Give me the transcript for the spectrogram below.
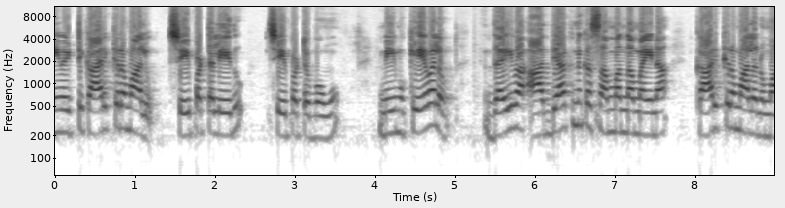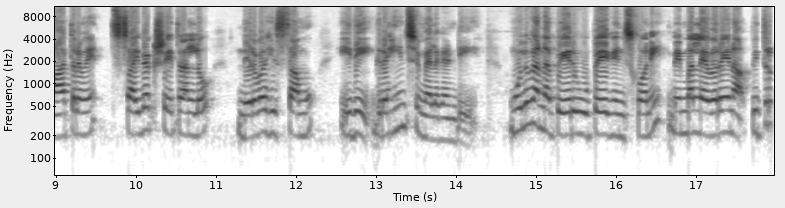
మేము ఎట్టి కార్యక్రమాలు చేపట్టలేదు చేపట్టబోము. మేము కేవలం దైవ ఆధ్యాత్మిక సంబంధమైన కార్యక్రమాలను మాత్రమే శైవ క్షేత్రంలో నిర్వహిస్తాము. ఇది గ్రహించి మెలగండి. ములుగన్న పేరు ఉపయోగించుకొని మిమ్మల్ని ఎవరైనా పితృ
